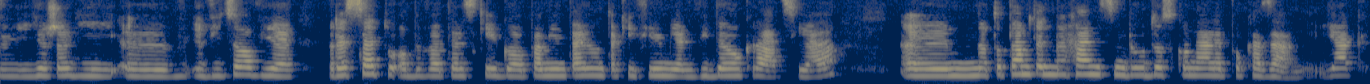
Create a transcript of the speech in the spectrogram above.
jeżeli y, widzowie resetu obywatelskiego pamiętają taki film jak Wideokracja, no to tamten mechanizm był doskonale pokazany. Jak,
